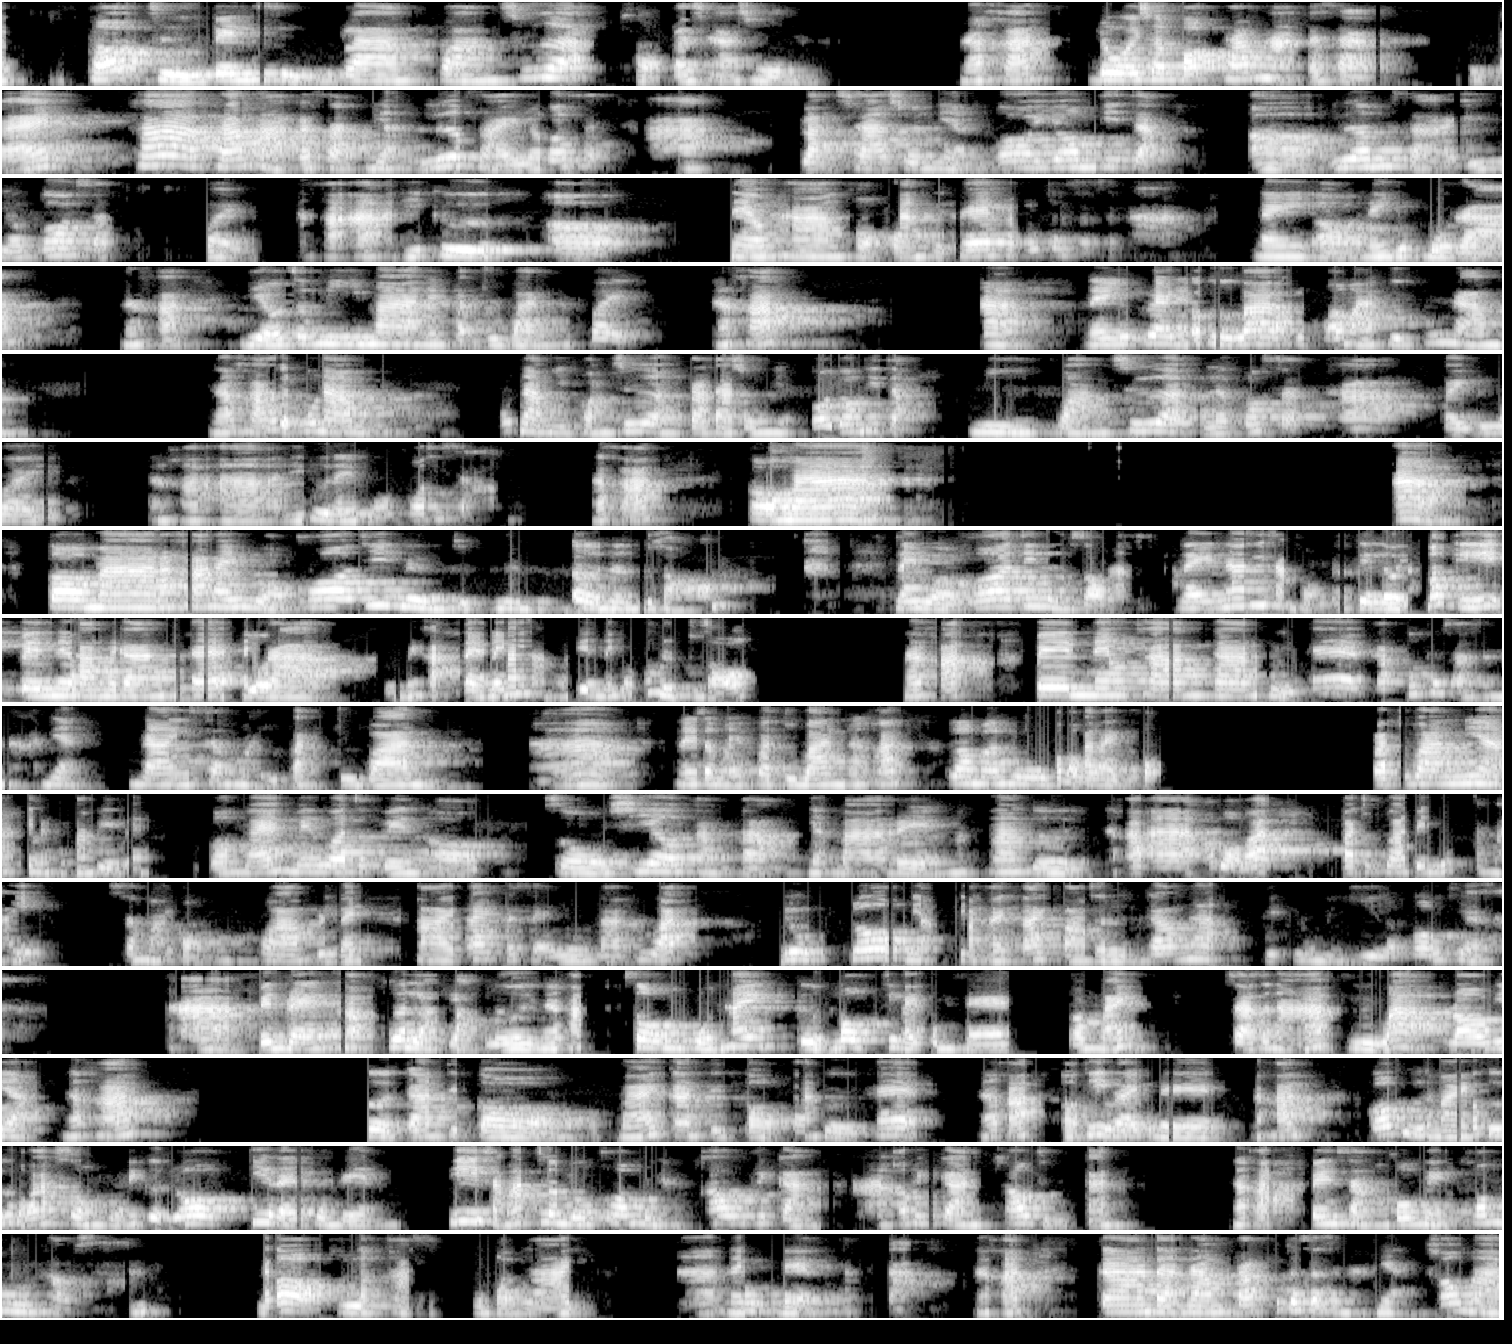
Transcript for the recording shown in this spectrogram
เพราะถือเป็นศูนย์กลางความเชื่อของประชาชนนะคะ โดยเฉพาะพระมหากษัตริย์ถูกไหมถ้าพระมหากษัตริย์เนี่ยเลื่อมใสแล้วก็ศรัทธาประชาชนเนี่ยก็ย่อมที่จะเอ่อเลื่อมใสแล้วก็ศรัทธาด้วยนะคะอะอันนี้คือเอ่อแนวทางของการเผยแพร่พระพุทธศาสนาในเอ่อในยุคโบราณนะคะ เดี๋ยวจะมีมาในปัจจุบันด้วยนะคะอะในยุคแรกเนี่ยก็คือว่ากลุ่มเป้าหมายคือผู้นำ นะคะเกิดผู้นำผู้นำมีความเชื่อประชาชนเนี่ยก็ย่อมที่จะมีความเชื่อแล้วก็ศรัทธาไปด้วยนะคะอ่าอันนี้คือในหัวข้อที่สามนะคะ ต่อมาอะต่อมานะคะในหัวข้อที่หนึ่งจุดหนึ่งเออหนึ่งจุดสองในหัวข้อที่หนึ่งสองในหน้าที่สามของนักเรียนเลย เมื่อกี้เป็นแนวทางในการแพร่โบราณถูกไหมคะแต่ในหน้าที่สามของนักเรียนในหัวข้อหนึ่งจุดสองนะคะ เป็นแนวทางการเผยแพร่พระพุทธศาสนาเนี่ยในสมัยปัจจุบันอ่าในสมัยปัจจุบันนะคะ เรามาดูเขาอกอะไรก่อนปัจจุบันเนี่ยเป็นความเปลี่ยนแปลงถูกต้องไหมไม่ว่าจะเป็นอ่อโซเชียลต่างๆเนี่ยมาแรงมากๆเลยนะคะอ่าเขาบอกว่าปัจจุบันเป็นยุคสมัยสมัยของความเปลี่ยนแปลงภายใต้กระแสโลกาภิวัตน์ยุคโลกเนี่ยภายใต้ความเจริญก้าวหน้าของเทคโนโลยีแล้วก็วิทยาศาสตร์อ่าเป็นแรงขับเคลื่อนหลักๆเลยนะคะส่งผลให้เกิดโลกที่ไร้พรมแดน ถูกไหมศาสนาหรือว่าเราเนี่ยนะคะเกิดการติดต่อไหมการติดต่อการเผยแพร่นะคะเอ่อที่ไร้พรมแดนนะคะ ก็คือทำไมก็คือเขาบอกว่าส่งผลให้เกิดโลกที่ไร้พรมแดนที่สามารถเชื่อมโยงข้อมูลเข้าด้วยกันอ่าเข้าด้วยกันเข้าถึงกันนะคะ เป็นสังคมแห่งข้อมูลข่าวสารแล้วก็เครือข่ายสังคมออนไลน์ในรูปแบบต่างๆนะคะ การนำพระพุทธศาสนาเนี่ยเข้ามา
